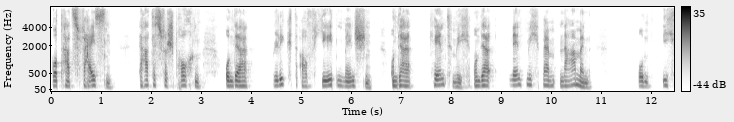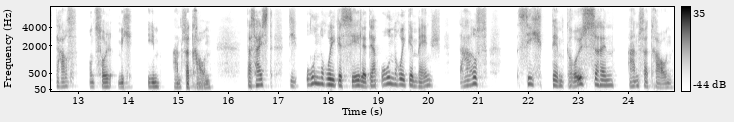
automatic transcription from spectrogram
Gott hat's verheißen. Er hat es versprochen und er blickt auf jeden Menschen und er kennt mich und er nennt mich beim Namen und ich darf und soll mich ihm anvertrauen. Das heißt, die unruhige Seele, der unruhige Mensch darf sich dem Größeren anvertrauen.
